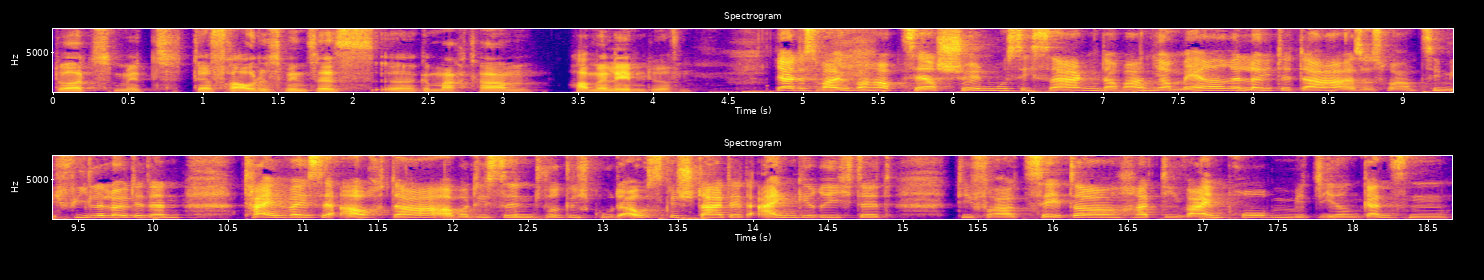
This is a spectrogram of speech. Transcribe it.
dort mit der Frau des Winzers äh, gemacht haben, haben erleben dürfen. Ja, das war überhaupt sehr schön, muss ich sagen. Da waren ja mehrere Leute da, also es waren ziemlich viele Leute dann teilweise auch da, aber die sind wirklich gut ausgestattet, eingerichtet. Die Frau Zeter hat die Weinproben mit ihren ganzen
